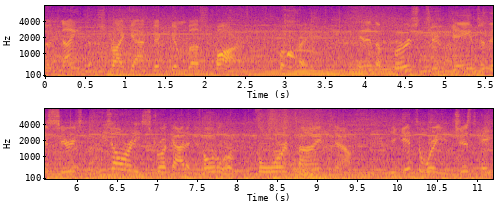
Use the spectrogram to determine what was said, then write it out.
the ninth strikeout victim thus far. Boy, and in the first two games of this series, he's already struck out a total of four times now. You get to where you just hate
